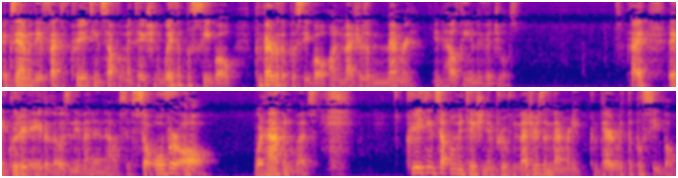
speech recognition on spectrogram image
examined the effect of creatine supplementation with a placebo, compared with a placebo, on measures of memory in healthy individuals. Okay, they included eight of those in the meta analysis. So overall, what happened was Creatine supplementation improved measures of memory compared with the placebo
